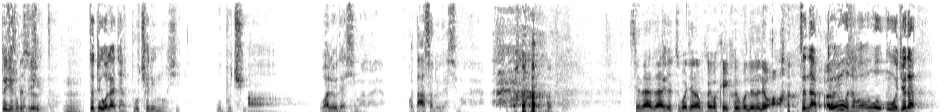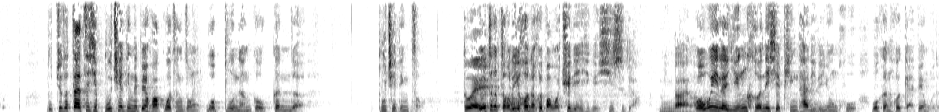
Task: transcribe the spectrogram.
这就是我的选择。嗯这对我来讲是不确定的东西，我不去，啊，我要留在喜马拉雅，我打死留在喜马拉雅。现在在这直播间的朋友可以回复六六六啊，真的，对因为什么？我我觉得，就是在这些不确定的变化过程中，我不能够跟着不确定走，对，因为这个走了以后呢，呢，会把我确定性给稀释掉。明白了，我为了迎合那些平台里的用户，我可能会改变我的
